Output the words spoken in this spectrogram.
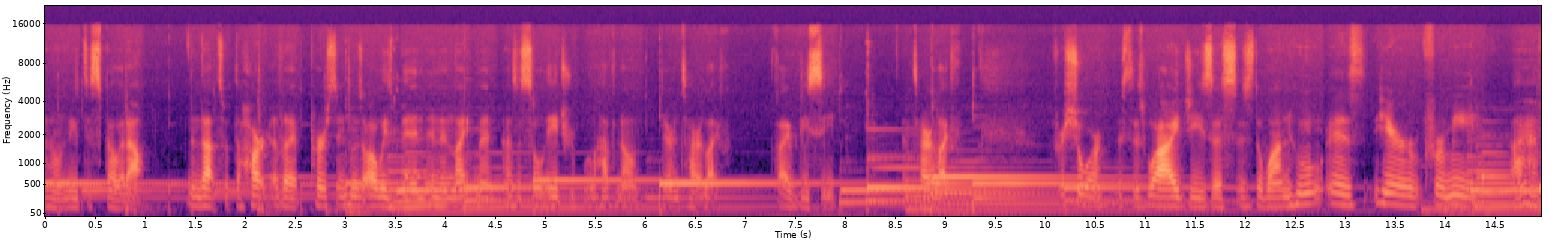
I don't need to spell it out. And that's what the heart of a person who's always been in enlightenment as a soul age group will have known their entire life. 5DC, entire life. For sure. This is why Jesus is the one who is here for me. I have,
